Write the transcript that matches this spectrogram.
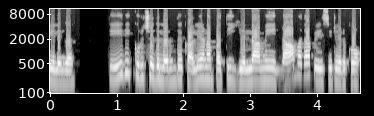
கேளுங்க. தேதி குறிச்சதுல இருந்து கல்யாணம் பத்தி எல்லாமே நாம தான் பேசிட்டு இருக்கோம்.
